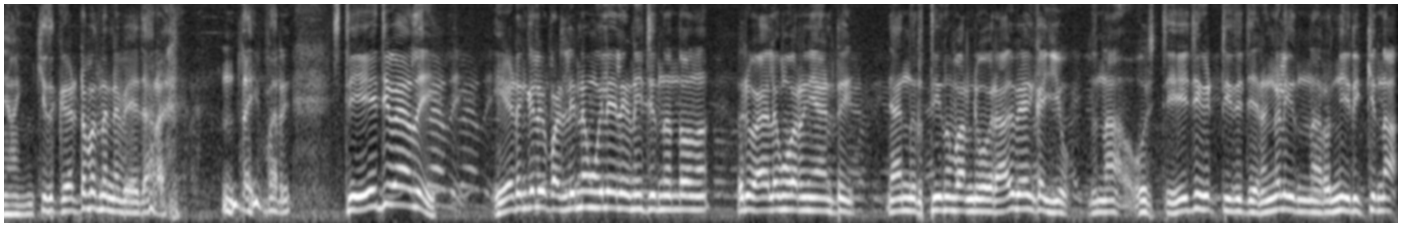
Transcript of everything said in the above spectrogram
ഞാൻ എനിക്കിത് കേട്ടപ്പം തന്നെ ബേജാറായി. എന്തായി പറയും? സ്റ്റേജ് വേലേ ഏടെങ്കിലും പള്ളിന്റെ മൂലയിൽ എണീച്ച് ഒരു വേലം പറഞ്ഞിട്ട് ഞാൻ നിർത്തി എന്ന് പറഞ്ഞു ഒരാൾ വേഗം കയ്യോ. എന്നാ ഒരു സ്റ്റേജ് കെട്ടിയത് ജനങ്ങളിൽ നിറഞ്ഞിരിക്കുന്ന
